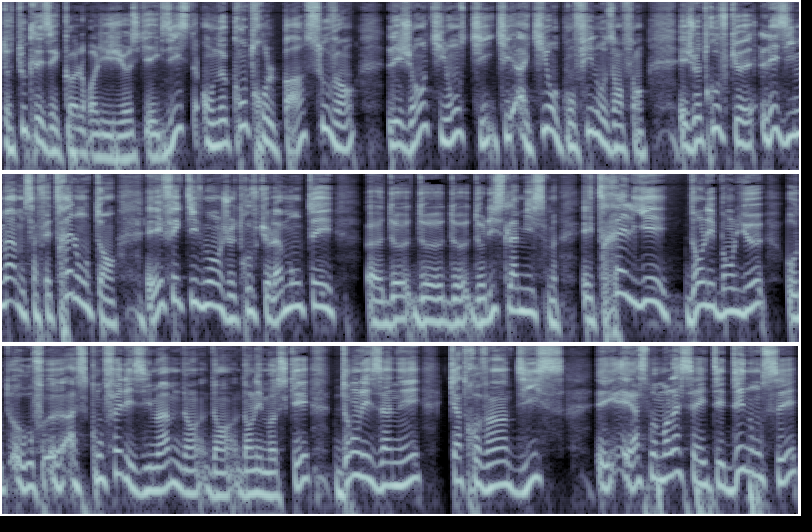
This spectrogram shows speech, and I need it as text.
de toutes les écoles religieuses qui existent, on ne contrôle pas souvent les gens qui ont, qui, à qui on confie nos enfants. Et je trouve que les imams, ça fait très longtemps. Et effectivement, je trouve que la montée euh, de, de, de, l'islamisme est très liée dans les banlieues euh, à ce qu'ont fait les imams dans, dans, dans les mosquées dans les années 90. Et, et à ce moment-là, ça a été dénoncé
